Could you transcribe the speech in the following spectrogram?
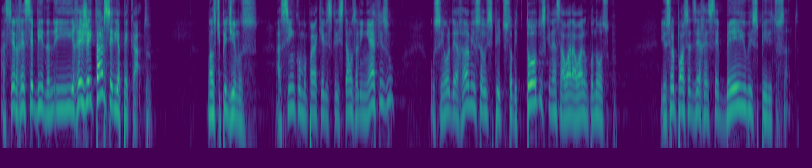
a ser recebida e rejeitar seria pecado. Nós te pedimos, assim como para aqueles cristãos ali em Éfeso, o Senhor derrame o seu Espírito sobre todos que nessa hora oram conosco. E o Senhor possa dizer: recebei o Espírito Santo.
